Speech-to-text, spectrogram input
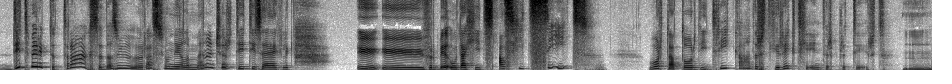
Dit werkt het traagste, dat is uw rationele manager. Dit is eigenlijk uw, uw verbeel- hoe dat je iets, als je iets ziet, wordt dat door die drie kaders direct geïnterpreteerd. Mhm.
